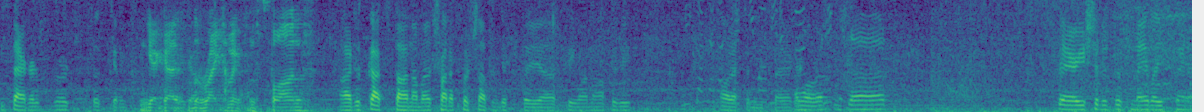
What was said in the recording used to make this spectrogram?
He staggered. We're just kidding. Yeah, guys, to the right coming from spawn go. I just got stunned. I'm gonna try to push up and get the uh, C1 off of you. Oh, that's an E stagger. MLRS is dead. There, you should have just meleeed sooner.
